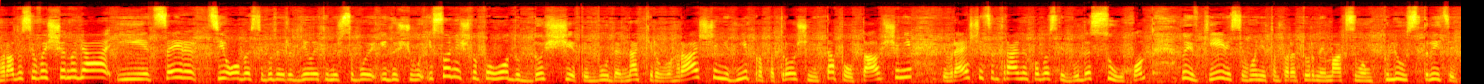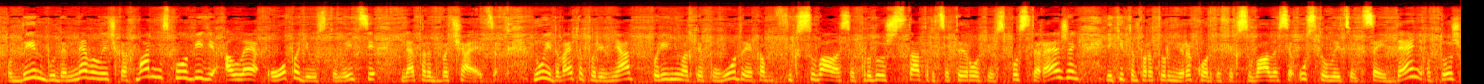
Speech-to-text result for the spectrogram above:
градусів вище нуля. І цей, ці області будуть розділити між собою і дощову, і сонячну погоду. Дощити буде на Кіровоградщині, Дніпропетровщині та Полтавщині. І в решті центральних областей буде сухо. Ну і в Києві сьогодні температурний максимум плюс 31. Буде невеличка хмарність по обіді, але опадів у столиці не передбачається. Ну і давайте порівняти порівнювати погоду, яка фіксувалася впродовж 130 років спостережень, які температурні рекорди фіксувалися у столиці в цей день. Отож,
